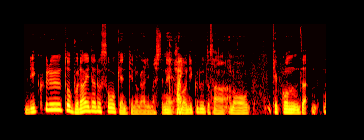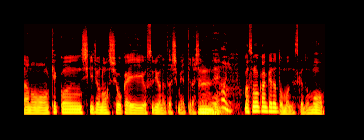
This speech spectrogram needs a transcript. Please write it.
リクルートブライダル総研っていうのがありましてね、はい、あのリクルートさんあの結婚あの結婚式場の紹介をするような雑誌もやってらっしゃるので、うん、まあ、その関係だと思うんですけども、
